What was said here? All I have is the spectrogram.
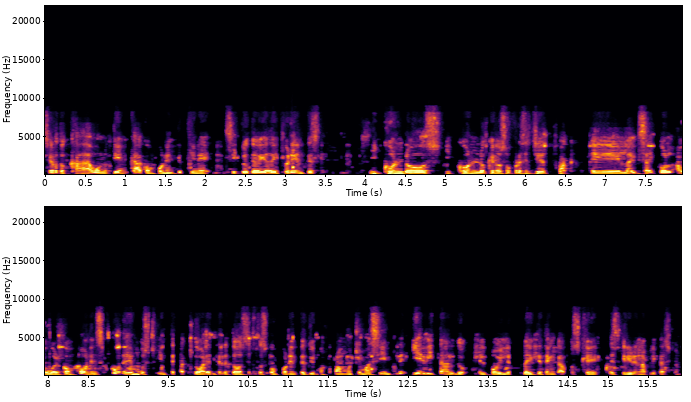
¿Cierto? Cada uno tiene, cada componente tiene ciclos de vida diferentes y con los y con lo que nos ofrece Jetpack eh, Lifecycle Aware Components podemos interactuar entre todos estos componentes de una forma mucho más simple y evitando el boilerplate que tengamos que escribir en la aplicación.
